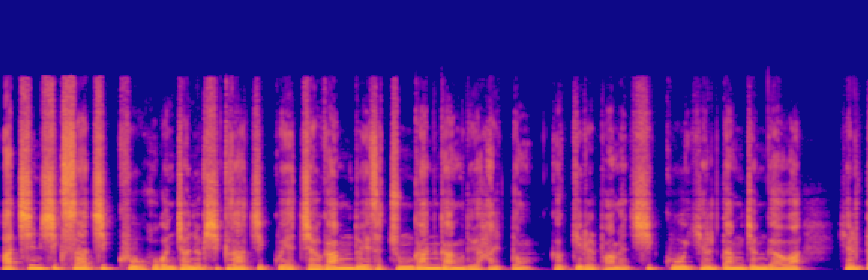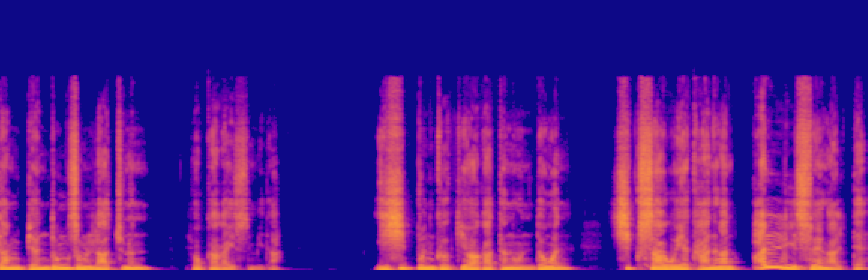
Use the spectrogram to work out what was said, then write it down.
아침 식사 직후 혹은 저녁 식사 직후의 저강도에서 중간 강도의 활동 걷기를 포함한 식후 혈당 증가와 혈당 변동성을 낮추는 효과가 있습니다. 20분 걷기와 같은 운동은 식사 후에 가능한 빨리 수행할 때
